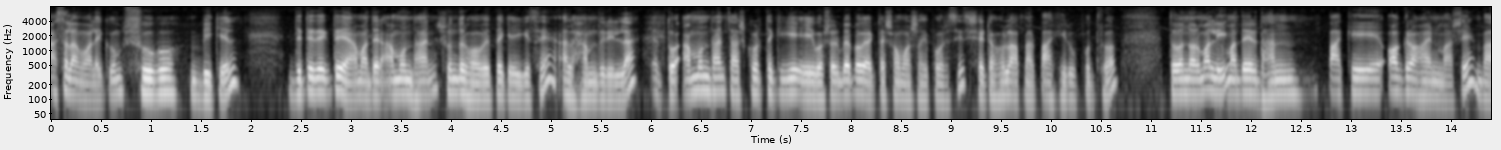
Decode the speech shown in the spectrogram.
আসসালামু আলাইকুম, শুভ বিকেল। দেখতে দেখতে আমাদের আমন ধান সুন্দরভাবে পেকে গেছে, আলহামদুলিল্লাহ। তো আমন ধান চাষ করতে গিয়ে এই বছর ব্যাপক একটা সমস্যায় পড়েছি, সেটা হলো আপনার পাখির উপদ্রব। তো নর্মালি আমাদের ধান পাকে অগ্রহায়ণ মাসে বা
